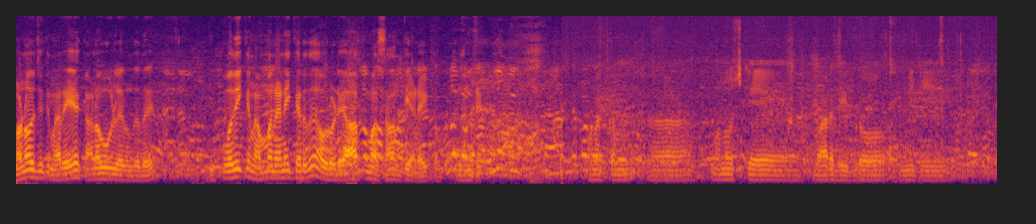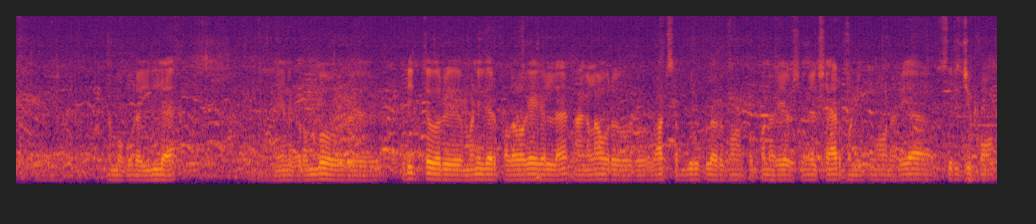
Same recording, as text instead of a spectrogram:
மனோஜுக்கு நிறைய கனவுகள் இருந்தது. இப்போதைக்கு நம்ம நினைக்கிறது அவருடைய ஆத்மா சாந்தி அடைக்கும். நன்றி. வணக்கம். மனோஜ் கே. பாரதி ப்ரோ இன்னைக்கு நம்ம கூட இல்லை. எனக்கு ரொம்ப ஒரு பிடித்த ஒரு மனிதர் பல வகைகளில். நாங்கள்லாம் ஒரு ஒரு வாட்ஸ்அப் குரூப்பில் இருக்கோம். அப்பப்போ நிறைய விஷயங்கள் ஷேர் பண்ணிக்குவோம். நிறையா சிரிச்சுப்போம்.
